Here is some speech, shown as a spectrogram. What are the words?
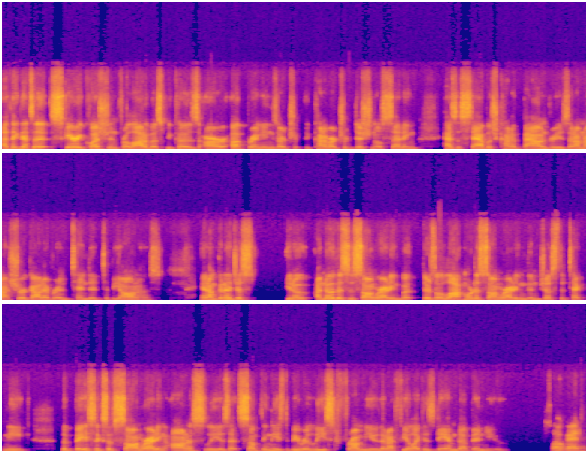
I think that's a scary question for a lot of us because our upbringings, our tr- kind of our traditional setting has established kind of boundaries that I'm not sure God ever intended, to be honest. And I'm going to just, you know, I know this is songwriting, but there's a lot more to songwriting than just the technique. The basics of songwriting, honestly, is that something needs to be released from you that I feel like is dammed up in you. So good.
